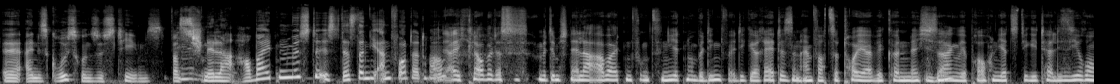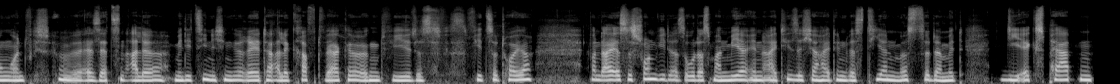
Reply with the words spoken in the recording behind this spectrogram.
äh, eines größeren Systems, was schneller arbeiten müsste. Ist das dann die Antwort darauf? Ja, ich glaube, glaube, dass es mit dem schneller Arbeiten funktioniert nur bedingt, weil die Geräte sind einfach zu teuer. Wir können nicht mhm. sagen, wir brauchen jetzt Digitalisierung und ersetzen alle medizinischen Geräte, alle Kraftwerke irgendwie. Das ist viel zu teuer. Von daher ist es schon wieder so, dass man mehr in IT-Sicherheit investieren müsste, damit die Experten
